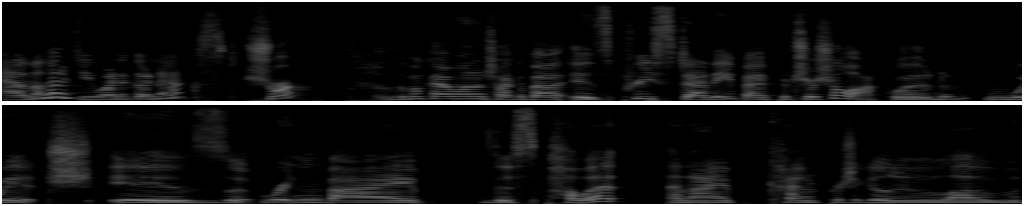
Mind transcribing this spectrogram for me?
Emma, do you want to go next? Sure. The book I want to talk about is Priestdaddy by Patricia Lockwood, which is written by this poet. And I kind of particularly love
